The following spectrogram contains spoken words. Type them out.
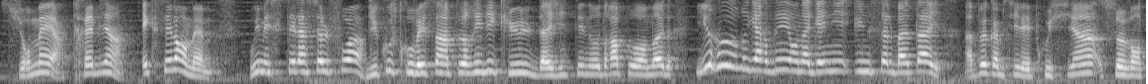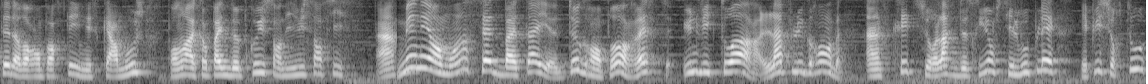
sur mer, très bien, excellent même. Oui, mais c'était la seule fois. Du coup, je trouvais ça un peu ridicule d'agiter nos drapeaux en mode Youhou, regardez, on a gagné une seule bataille. Un peu comme si les Prussiens se vantaient d'avoir remporté une escarmouche pendant la campagne de Prusse en 1806. Hein mais néanmoins, cette bataille de Grand Port reste une victoire, la plus grande, inscrite sur l'Arc de Triomphe, s'il vous plaît. Et puis surtout,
